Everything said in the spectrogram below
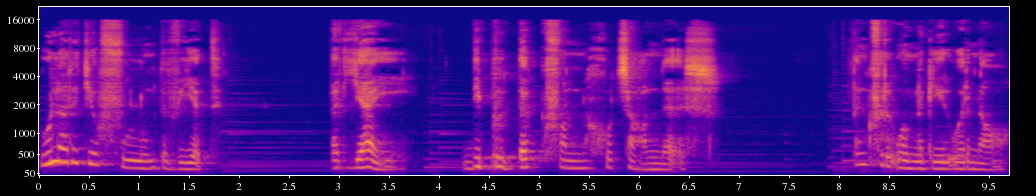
Hoe laat dit jou voel om te weet dat jy die produk van God se hande is? Dink vir 'n oomblik hieroor na.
